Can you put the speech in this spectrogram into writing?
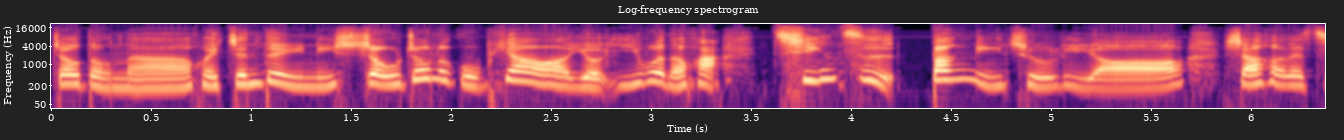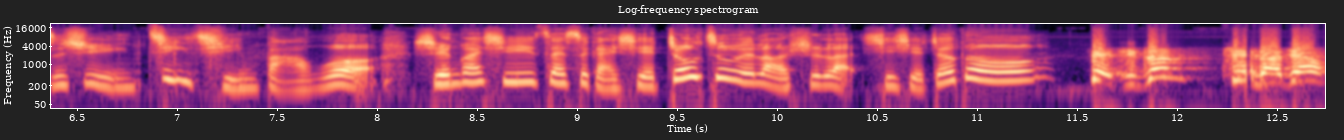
周董呢会针对于你手中的股票哦有疑问的话，亲自帮您处理哦。稍后的资讯尽情把握。时间关系，再次感谢周志伟老师了，谢谢周董。谢谢启真，谢谢大家，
